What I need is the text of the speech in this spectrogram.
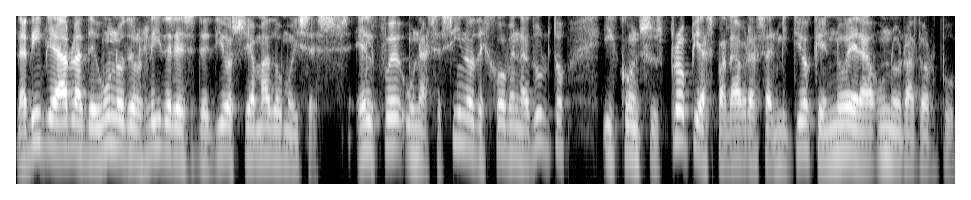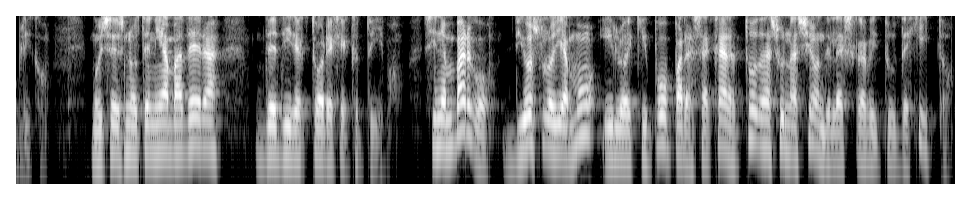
La Biblia habla de uno de los líderes de Dios llamado Moisés. Él fue un asesino de joven adulto y con sus propias palabras admitió que no era un orador público. Moisés no tenía madera de director ejecutivo. Sin embargo, Dios lo llamó y lo equipó para sacar a toda su nación de la esclavitud de Egipto.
